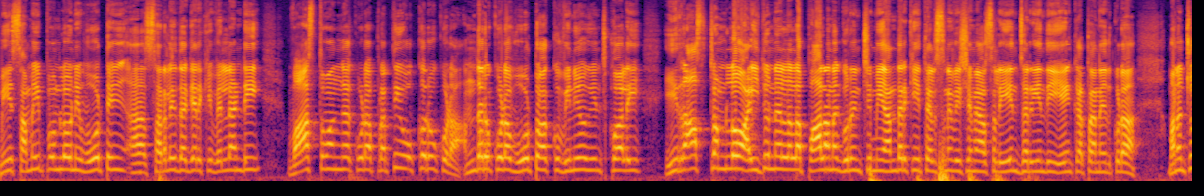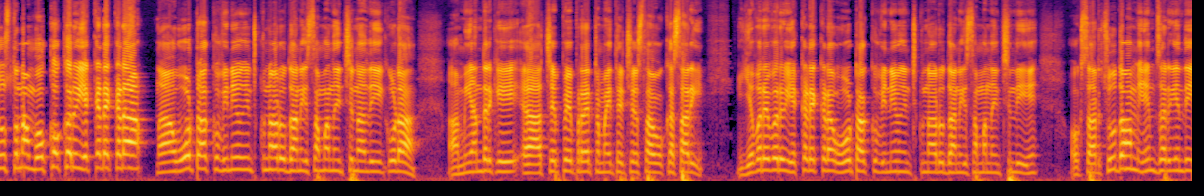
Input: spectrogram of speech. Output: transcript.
మీ సమీపంలోని ఓటింగ్ సరళి దగ్గరికి వెళ్ళండి. వాస్తవంగా కూడా ప్రతి ఒక్కరూ కూడా అందరూ కూడా ఓటు హక్కు వినియోగించుకోవాలి. ఈ రాష్ట్రంలో ఐదు నెలల పాలన గురించి మీ అందరికీ తెలిసిన విషయమే. అసలు ఏం జరిగింది ఏం కథ అనేది కూడా మనం చూస్తున్నాం. ఒక్కొక్కరు ఎక్కడెక్కడ ఓటు హక్కు వినియోగించుకున్నారు దానికి సంబంధించినది కూడా మీ అందరికీ చెప్పే ప్రయత్నం అయితే చేస్తా ఒక్కసారి. ఎవరెవరు ఎక్కడెక్కడ ఓటు హక్కు వినియోగించుకున్నారు దానికి సంబంధించింది ఒకసారి చూద్దాం. ఏం జరిగింది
